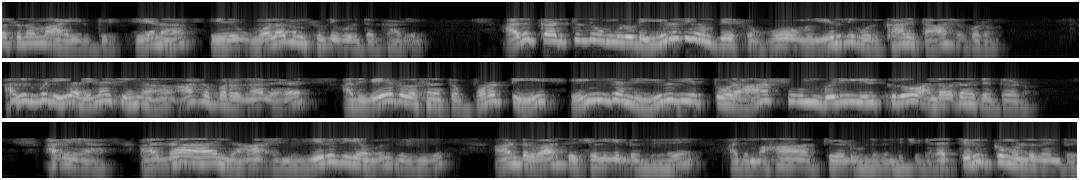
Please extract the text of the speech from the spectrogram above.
வசனமா ஆயிருக்கு ஏன்னா இது உலகம் சொல்லி கொடுத்த காரியம். அதுக்கு அடுத்தது உங்களுடைய இறுதியம் பேசும். ஓ உங்க இறுதியம் ஒரு காரியத்தை ஆசைப்படும். அதுபடி அது என்ன செய்யணும் ஆசைப்படுறதுனால அது வேத வசனத்தை புரட்டி எங்க அந்த இருதயத்தோட ஆசையின்படி இருக்குதோ அந்த வசனத்தை தேடும். பாருங்க அதான் இந்த இறுதியம் வந்து ஆண்டர் வார்த்தை சொல்லுகின்றது அது மகா கேடு உள்ளது என்று சொல்லி அது திருக்கம் உள்ளது என்று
